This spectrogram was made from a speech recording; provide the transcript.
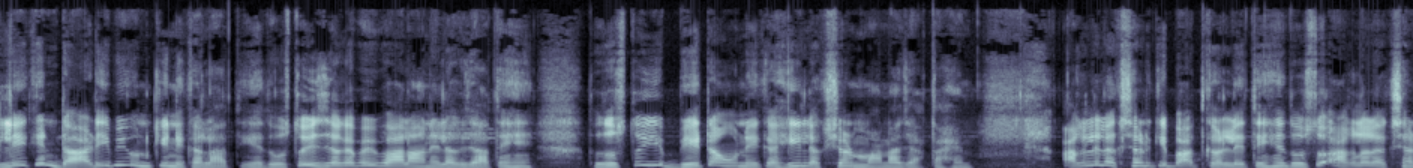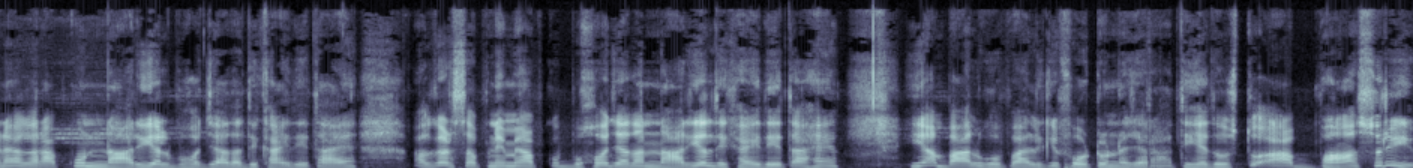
लेकिन दाढ़ी भी उनकी निकल आती है। दोस्तों, इस जगह पर भी बाल आने लग जाते हैं। तो दोस्तों, ये बेटा होने का ही लक्षण माना जाता है। है। अगले लक्षण की बात कर लेते हैं दोस्तों। अगला लक्षण है, अगर आपको नारियल बहुत ज़्यादा दिखाई देता है, अगर सपने में आपको बहुत ज़्यादा नारियल दिखाई देता है, या बाल गोपाल की फ़ोटो नज़र आती है दोस्तों, आप बाँसुरी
